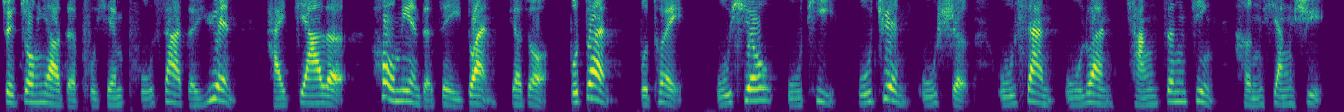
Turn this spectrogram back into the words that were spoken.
最重要的，普贤菩萨的愿。还加了后面的这一段，叫做不断不退，无休无替，无倦无舍，无散无乱，常增进，恒相续。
